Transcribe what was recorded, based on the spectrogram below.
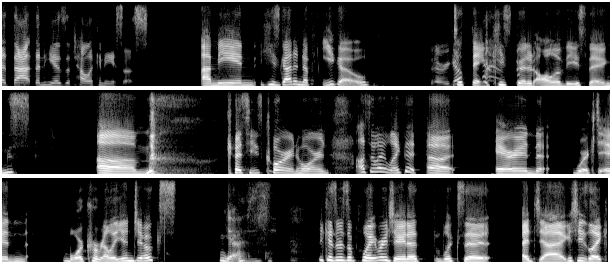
at that than he is at telekinesis? I mean, he's got enough ego There go. to think he's good at all of these things. Um because he's Corran Horn. Also, I like that uh Aaron worked in more Corellian jokes yes. because there's a point where Jaina looks at at Jag she's like,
